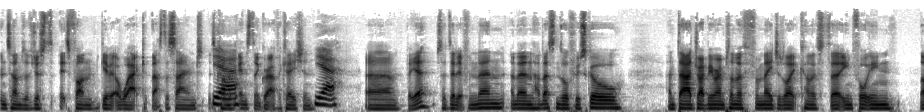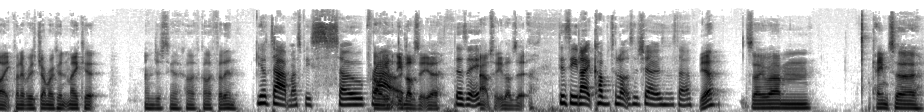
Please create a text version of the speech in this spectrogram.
in terms of just it's fun, give it a whack. That's the sound. It's kind of instant gratification. Yeah. Um, but yeah, so I did it from then, and then had lessons all through school. And Dad dragged me around Plymouth from age of like kind of 13, 14, like whenever his drummer couldn't make it, and just you know, kind of kind of fill in. Your dad must be so Oh, proud. he, he loves it, yeah, Does he? absolutely loves it. Does he like come to lots of shows and stuff? Yeah. So um, came to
